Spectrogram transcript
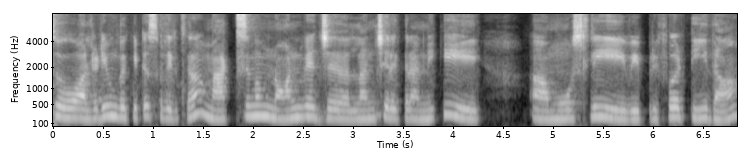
ஸோ ஆல்ரெடி உங்ககிட்ட சொல்லியிருக்கேன் மேக்ஸிமம் நான்வெஜ் லஞ்ச் இருக்கிற அன்னைக்கு மோஸ்ட்லி வி ப்ரிஃபர் டீ தான்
